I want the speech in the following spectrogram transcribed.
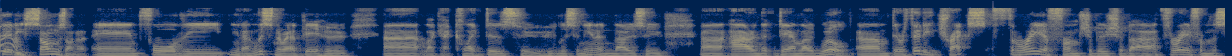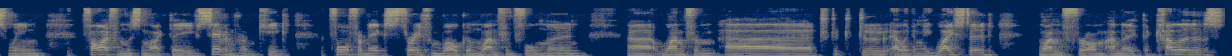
30 Oh. songs on it. And for the you know listener out there who, uh, like our collectors who who listen in and those who uh, are in the download world, um, there are 30 tracks. Three are from Shabooh Shoobah, three are from The Swing, five from Listen Like Thieves, seven from Kick, four from X, three from Welcome, one from Full Moon, uh, one from uh, Elegantly Wasted, one from Underneath the Colors,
